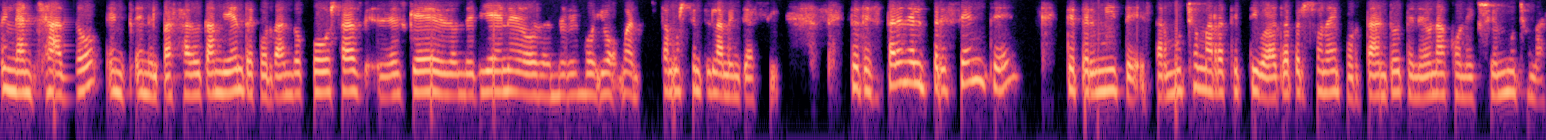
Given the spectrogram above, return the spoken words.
enganchado en, el pasado también, recordando cosas, es que de dónde viene o de dónde vengo yo. Bueno, estamos siempre en la mente así. Entonces, estar en el presente te permite estar mucho más receptivo a la otra persona y por tanto tener una conexión mucho más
